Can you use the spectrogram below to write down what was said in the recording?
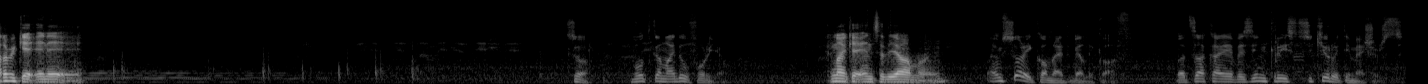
How do we get in here? Sir, what can I do for you? Can I get into the armory? I'm sorry, Comrade Belikov, but Zakayev has increased security measures.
